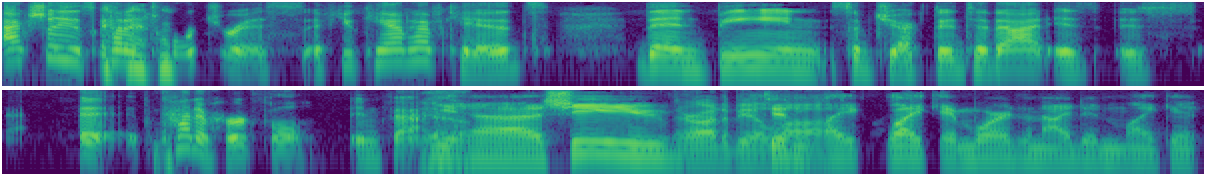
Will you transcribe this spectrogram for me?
Actually, it's kind of torturous. If you can't have kids, then being subjected to that is is uh, kind of hurtful. In fact, Yeah. Yeah, she there ought to be a didn't law. like like it more than I didn't like it.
